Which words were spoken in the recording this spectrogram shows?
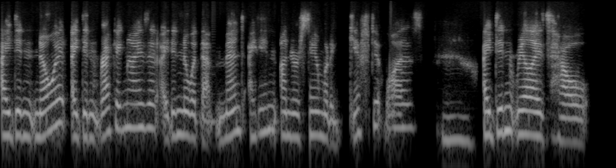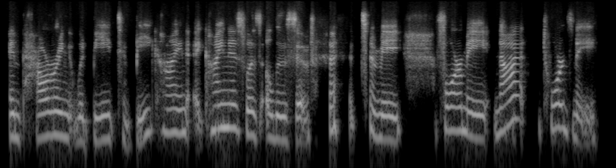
I didn't know it. I didn't recognize it. I didn't know what that meant. I didn't understand what a gift it was. Mm. I didn't realize how empowering it would be to be kind. Kindness was elusive to me, for me, not towards me,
